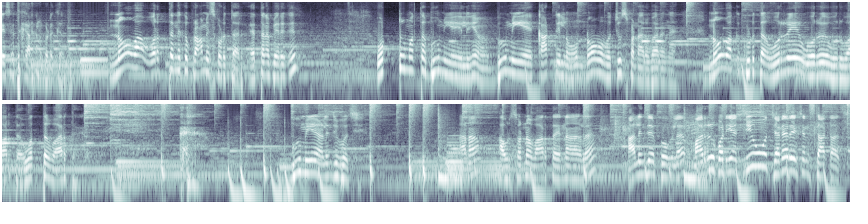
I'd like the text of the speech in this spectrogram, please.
தேசத்துக்கு கடன் கொடுக்குறது? நோவா ஒருத்தனுக்கு ப்ராமிஸ் கொடுத்தாரு. எத்தனை பேருக்கு? ஒட்டுமொத்த பூமியிலையும் பூமியை காட்டிலும் நோவாவை சூஸ் பண்ணாரு பாருங்க. நோவாக்கு கொடுத்த ஒரே ஒரு ஒரு வார்த்தை ஒத்த வார்த்தை. பூமியே அழிஞ்சு போச்சு. ஆனால் அவர் சொன்ன வார்த்தை என்ன ஆகல? அழிஞ்சே போகல. மறுபடியும் நியூ ஜெனரேஷன் ஸ்டார்ட் ஆச்சு.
